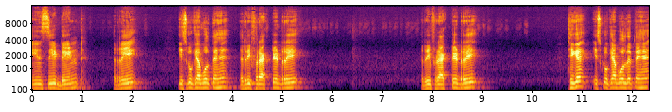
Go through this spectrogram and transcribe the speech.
इंसिडेंट रे इसको क्या बोलते हैं? रिफ्रैक्टेड रे रिफ्रैक्टेड रे ठीक है? इसको क्या बोल देते हैं?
